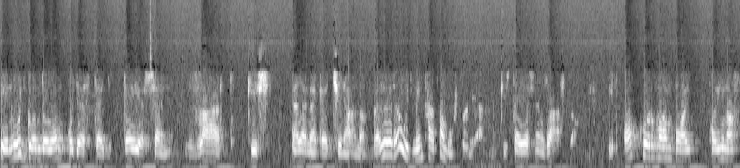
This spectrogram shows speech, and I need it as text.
én úgy gondolom, hogy ezt egy teljesen zárt kis elemeket csinálnak belőle, úgy, mint hát a mostani elemek is teljesen zártak. Itt akkor van baj, ha én azt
